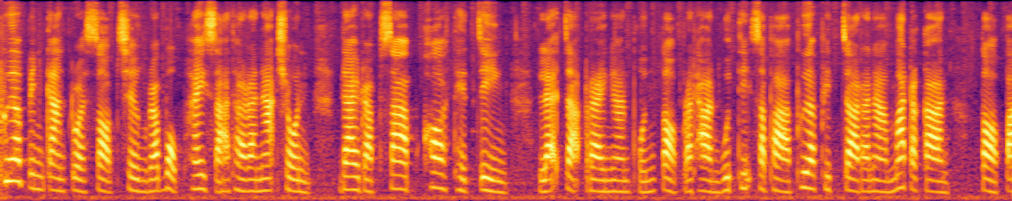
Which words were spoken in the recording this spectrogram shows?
เพื่อเป็นการตรวจสอบเชิงระบบให้สาธารณชน ได้รับทราบข้อเท็จจริง และจะรายงานผลต่อประธานวุฒิสภาเพื่อพิจารณามาตรการต่อไป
